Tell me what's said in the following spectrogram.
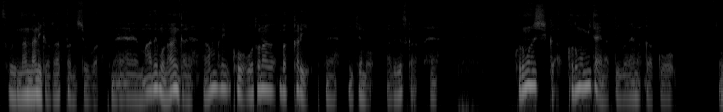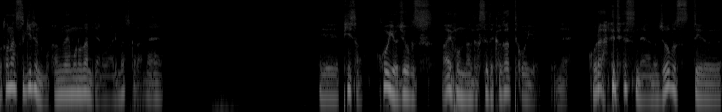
そういう何かがあったんでしょうか。ねまあでもなんかね、あんまりこう、大人ばっかりね、いても、あれですからね。子供にしか、子供みたいなっていうかね、なんかこう、大人すぎるのも考え物だみたいなのがありますからね。えー、P さん、来いよ、ジョブズ。iPhone なんか捨ててかかってこいよ。ってね。これあれですね、あの、ジョブスっていう、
